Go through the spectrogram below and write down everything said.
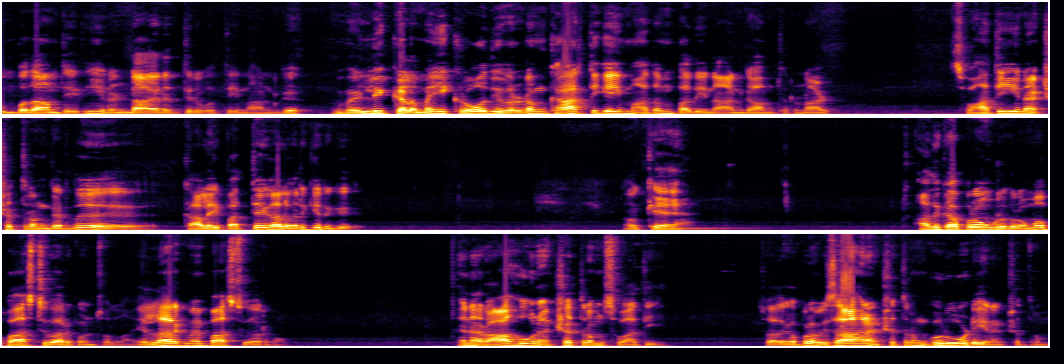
ஒன்பதாம் தேதி இரண்டாயிரத்தி இருபத்தி நான்கு. வெள்ளிக்கிழமை குரோதி வருடம் கார்த்திகை மாதம் பதினான்காம் திருநாள். சுவாதி நட்சத்திரங்கிறது காலை பத்தே கால் வரைக்கும் இருக்குது ஓகே அதுக்கப்புறம் உங்களுக்கு ரொம்ப பாசிட்டிவாக இருக்கும்னு சொல்லலாம். எல்லாருக்குமே பாசிட்டிவாக இருக்கும். ஏன்னா ராகு நட்சத்திரம் சுவாதி. ஸோ அதுக்கப்புறம் விசாக நட்சத்திரம் குருவுடைய நட்சத்திரம்.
